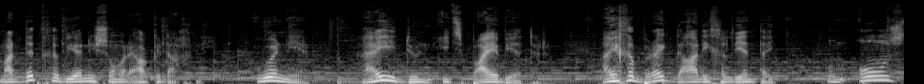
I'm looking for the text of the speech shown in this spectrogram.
maar dit gebeur nie sommer elke dag nie. O nee, hy doen iets baie beter. Hy gebruik daardie geleentheid om ons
